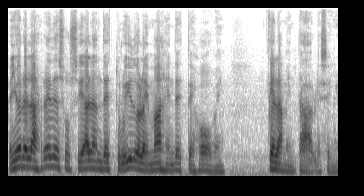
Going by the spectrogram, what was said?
Señores, las redes sociales han destruido la imagen de este joven. Qué lamentable, señor.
